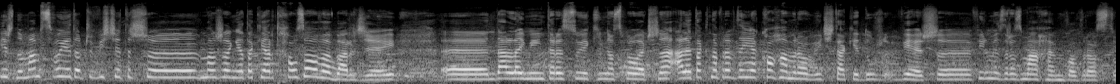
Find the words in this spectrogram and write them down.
Wiesz, no mam swoje to oczywiście też e, marzenia takie arthouse'owe bardziej. Dalej mnie interesuje kino społeczne, ale tak naprawdę ja kocham robić takie duże, wiesz, filmy z rozmachem po prostu,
